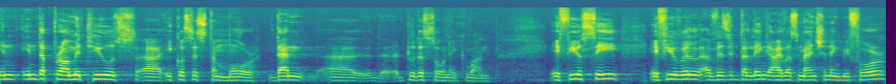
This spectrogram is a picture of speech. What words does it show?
in, in the Prometheus uh, ecosystem more than uh, to the Sonic one. If you see, if you will uh, visit the link I was mentioning before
